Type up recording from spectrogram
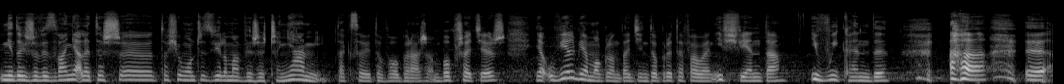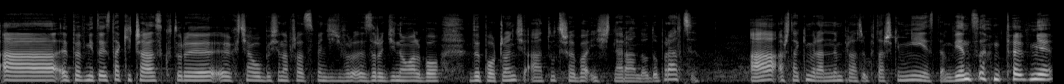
nie dość, że wyzwanie, ale też e, to się łączy z wieloma wyrzeczeniami, tak sobie to wyobrażam, bo przecież ja uwielbiam oglądać Dzień Dobry TVN i w święta, i w weekendy, a, e, a pewnie to jest taki czas, który e, chciałoby się na przykład spędzić z rodziną albo wypocząć, a tu trzeba iść na rano do pracy. A aż takim rannym ptaszkiem nie jestem, więc pewnie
